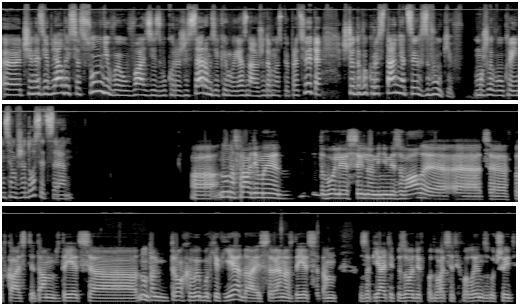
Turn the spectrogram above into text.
Е, Чи не з'являлися сумніви у вас зі звукорежисером, з яким ви я знаю, вже давно співпрацюєте, щодо використання цих звуків? Можливо, українцям вже досить сирен? Ну насправді ми доволі сильно мінімізували е, це в подкасті. Там здається, ну там трохи вибухів є. Да, і сирена здається, там за 5 епізодів по 20 хвилин звучить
